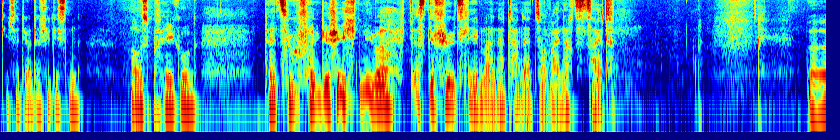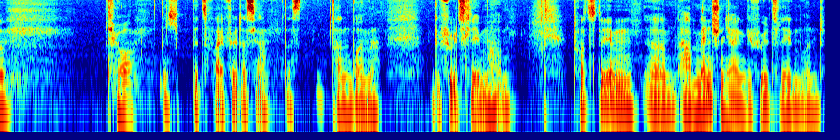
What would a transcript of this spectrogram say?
gibt es ja die unterschiedlichsten Ausprägungen dazu von Geschichten über das Gefühlsleben einer Tanne zur Weihnachtszeit. Äh, tja, ich bezweifle das ja, dass Tannenbäume ein Gefühlsleben haben. Trotzdem äh, haben Menschen ja ein Gefühlsleben und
